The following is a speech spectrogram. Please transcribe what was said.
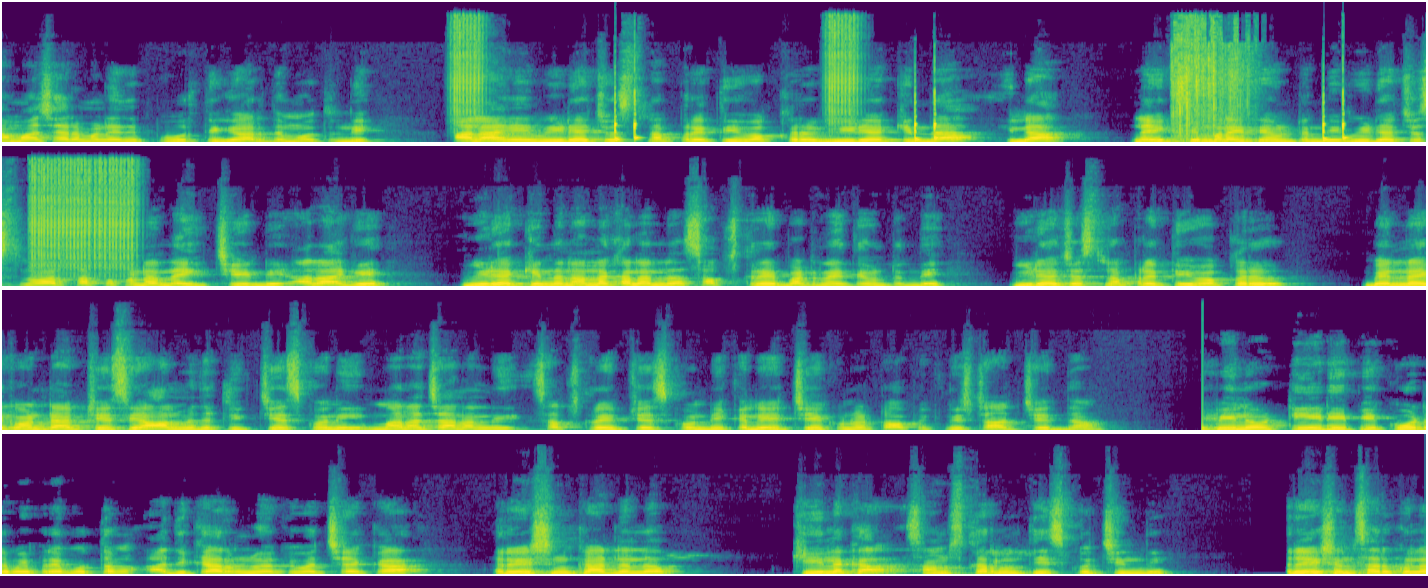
సమాచారం అనేది పూర్తిగా అర్థమవుతుంది. అలాగే వీడియో చూస్తున్న ప్రతి ఒక్కరు వీడియో కింద ఇలా లైక్ సింబల్ అయితే ఉంటుంది. వీడియో చూస్తున్న వారు తప్పకుండా లైక్ చేయండి. అలాగే వీడియో కింద నల్ల కలర్లో సబ్స్క్రైబ్ బటన్ అయితే ఉంటుంది. వీడియో చూస్తున్న ప్రతి ఒక్కరు బెల్ ఐకాన్ ట్యాప్ చేసి ఆల్ మీద క్లిక్ చేసుకొని మన ఛానల్ని సబ్స్క్రైబ్ చేసుకోండి. ఇక లేట్ చేయకుండా టాపిక్ని స్టార్ట్ చేద్దాం. ఏపీలో టీడీపీ కూటమి ప్రభుత్వం అధికారంలోకి వచ్చాక రేషన్ కార్డులలో కీలక సంస్కరణలు తీసుకొచ్చింది. రేషన్ సరుకుల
